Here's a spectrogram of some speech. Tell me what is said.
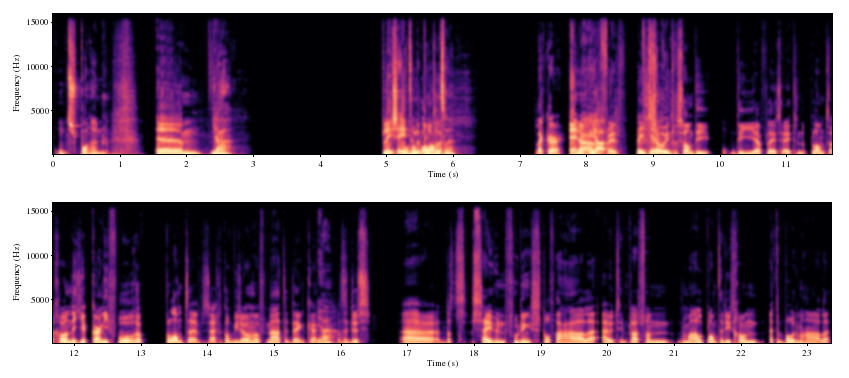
ontspannen. Ehm, ja. Vleesetende planten. planten. Lekker. En, ja, ja, vlees- Weet het is je, zo interessant, die, die eh, vleesetende planten. Gewoon dat je carnivore planten hebt. Het is eigenlijk al bizar om over na te denken. ja. Dat het dus... eh, dat zij hun voedingsstoffen halen uit... In plaats van normale planten die het gewoon uit de bodem halen.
